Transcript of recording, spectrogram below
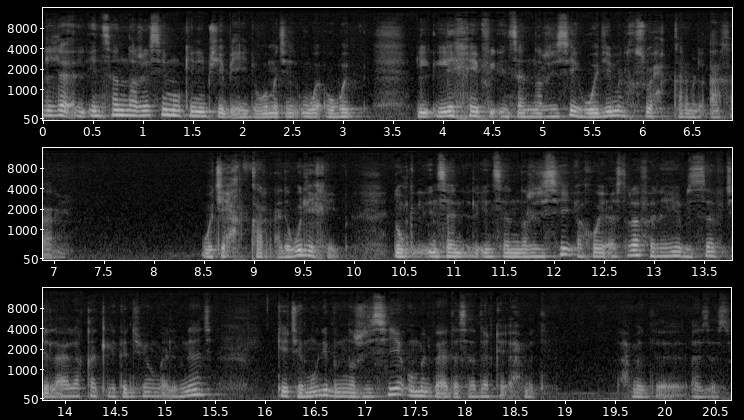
الإنسان النرجسي ممكن يمشي بعيد. هو مثلا هو, هو اللي خايب في الإنسان النرجسي هو ديما خصو يحقر من الآخرين. هو تيحقر هذا هو اللي خايب. دونك الانسان الإنسان النرجسي أخويا أشرف أنا هي بزاف ديال العلاقات اللي كنت فيهم مع البنات كيتهموني بالنرجسية ومن بعد صديقي أحمد. أحمد عزاز.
